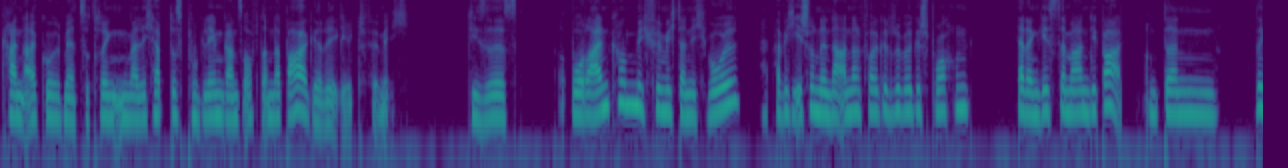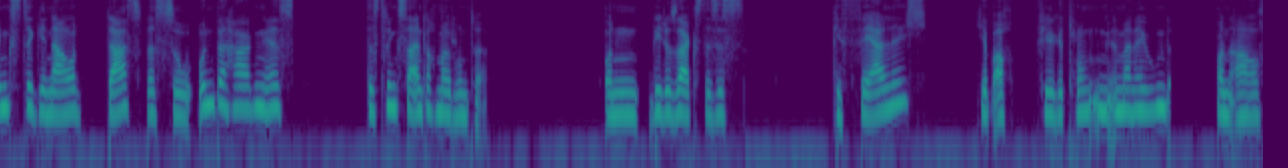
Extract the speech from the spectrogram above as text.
keinen Alkohol mehr zu trinken, weil ich habe das Problem ganz oft an der Bar geregelt für mich. Dieses, wo reinkommen, ich fühle mich da nicht wohl, habe ich eh schon in einer anderen Folge drüber gesprochen. Ja, dann gehst du mal an die Bar und dann trinkst du genau das, was so Unbehagen ist, das trinkst du einfach mal runter. Und wie du sagst, das ist gefährlich. Ich habe auch viel getrunken in meiner Jugend und auch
